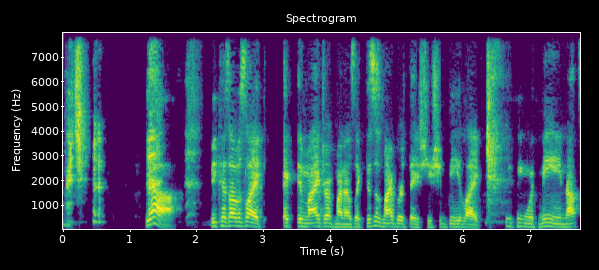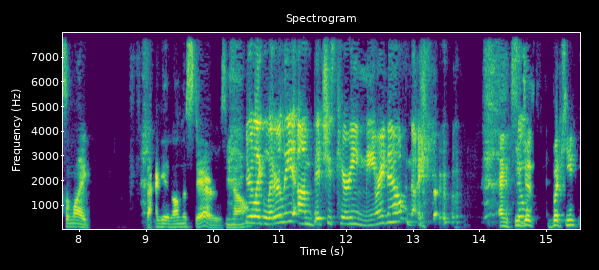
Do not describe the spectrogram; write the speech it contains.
Yeah, because I was like, in my drunk mind, I was like, this is my birthday. She should be like sleeping with me, not some like faggot on the stairs, you know? You're like literally, um, bitch, she's carrying me right now. Not you. and he so- just, but he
